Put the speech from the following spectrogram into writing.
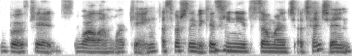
both kids while I'm working, especially because he needs so much attention.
